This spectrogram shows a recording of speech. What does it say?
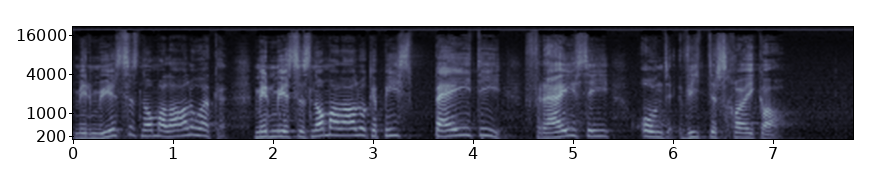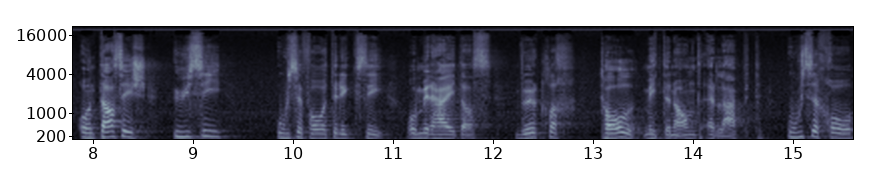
wir müssen es nochmal anschauen. Wir müssen es nochmal anschauen, bis beide frei sind und weiter gehen können. Und das war unsere Herausforderung. Und wir haben das wirklich toll miteinander erlebt. Rauskommen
